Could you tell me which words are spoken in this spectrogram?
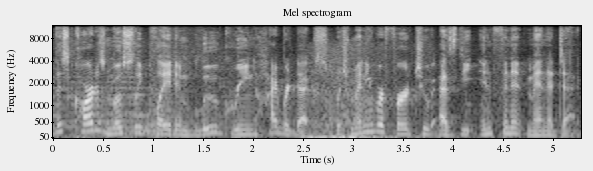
This card is mostly played in blue-green hybrid decks, which many refer to as the infinite mana deck.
